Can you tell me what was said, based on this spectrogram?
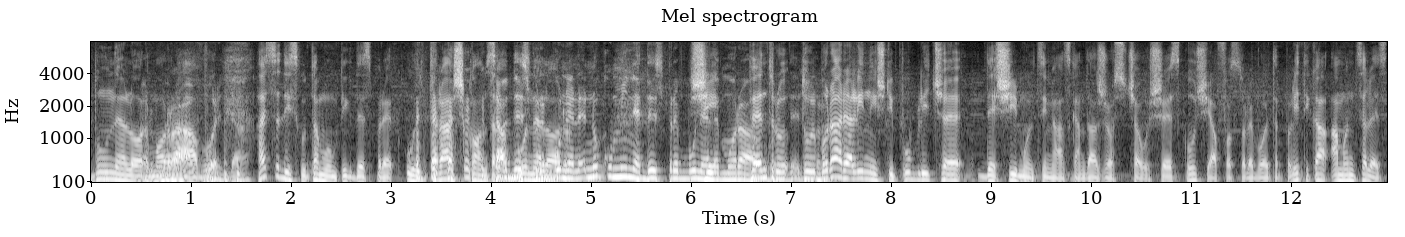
bunelor moravuri. Moravuri, da. Hai să discutăm un pic despre ultraj contra Sau despre bunelor bunele, nu cu mine, despre bunele și moravuri. pentru Deci, tulburarea liniștii publice, deși mulțimea a scandat jos Ceaușescu și a fost o revoltă politică, am înțeles.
